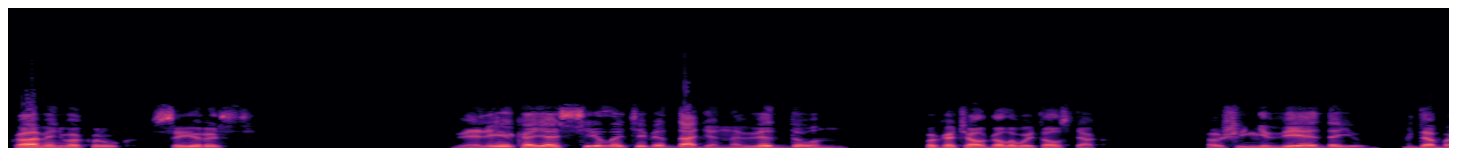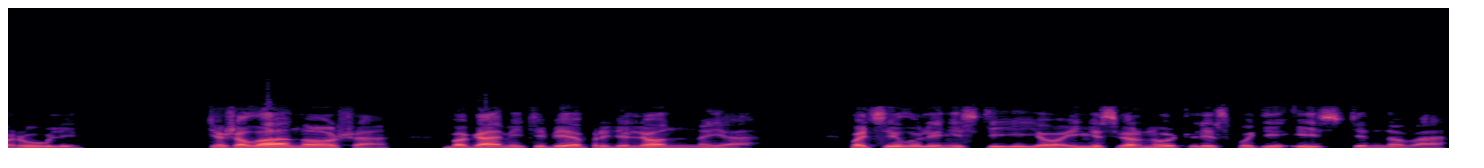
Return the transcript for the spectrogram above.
Камень вокруг, сырость. — Великая сила тебе дадена, ведун, — покачал головой толстяк. — Уж и не ведаю, к добру ли. Тяжела ноша, богами тебе определенная. Под силу ли нести ее и не свернуть ли с пути истинного?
